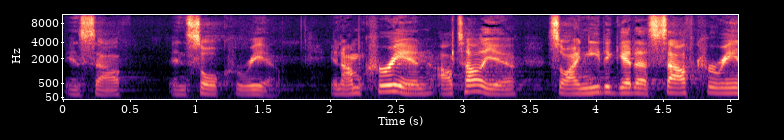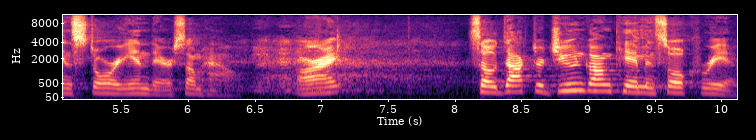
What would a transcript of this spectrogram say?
in, South, in Seoul, Korea. And I'm Korean, I'll tell you, so I need to get a South Korean story in there somehow. All right? So, Dr. Joon Gon Kim in Seoul, Korea.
